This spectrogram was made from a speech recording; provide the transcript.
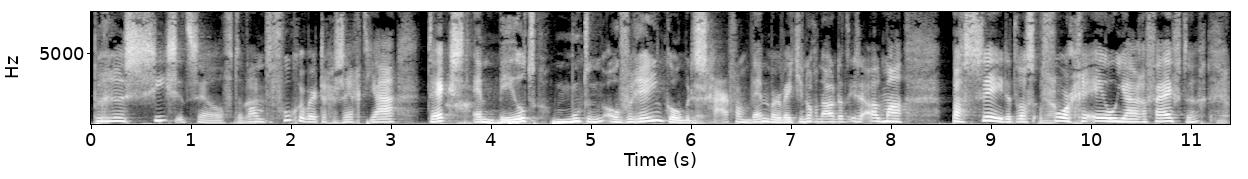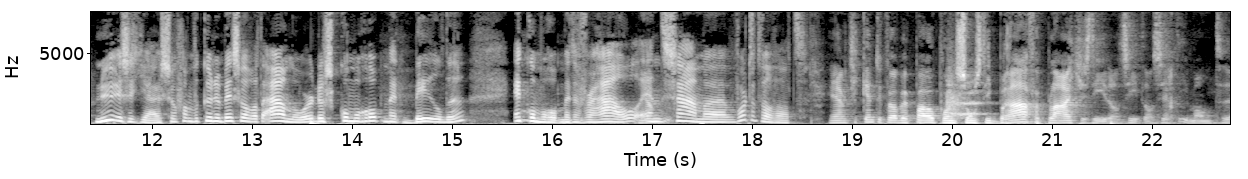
precies hetzelfde. Nee. Want vroeger werd er gezegd, ja, tekst en beeld moeten overeenkomen. De schaar van Wember, weet je nog? Nou, dat is allemaal passé. Dat was vorige eeuw, jaren 50. Nu is het juist zo van, we kunnen best wel wat aan hoor. Dus kom erop met beelden en kom erop met een verhaal. En samen wordt het wel wat. Ja, want je kent ook wel bij PowerPoint soms die brave plaatjes die je dan ziet. Dan zegt iemand, eh,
